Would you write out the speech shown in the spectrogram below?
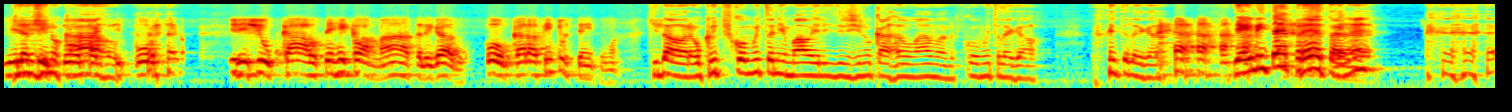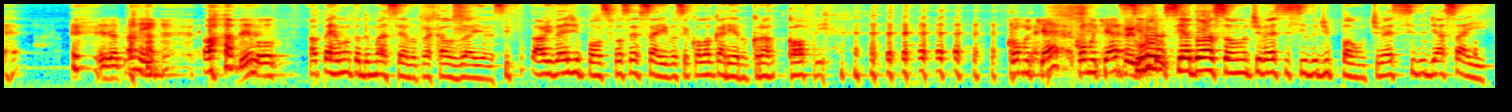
E ele Dirigindo aceitou, participou, dirigiu o carro sem reclamar, tá ligado? Pô, o cara 100%, mano. Que da hora. O clipe ficou muito animal, ele dirigindo o carrão lá, mano. Ficou muito legal. Muito legal. E ainda interpreta, é. né? Exatamente. ó, Bem louco. A pergunta do Marcelo para causar aí, ó. Se, ao invés de pão, se fosse açaí, você colocaria no cofre? Como que é? Como que é a pergunta? Se, não, se a doação não tivesse sido de pão, tivesse sido de açaí,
